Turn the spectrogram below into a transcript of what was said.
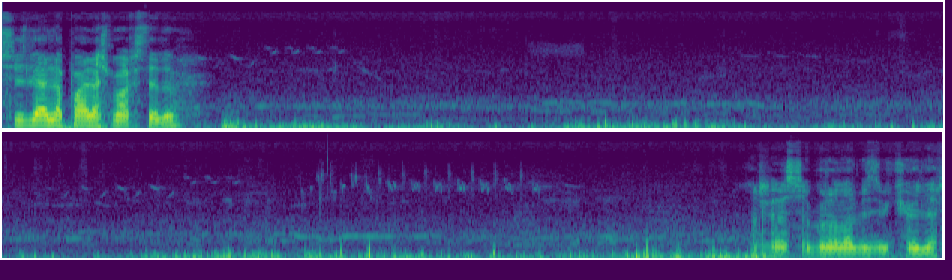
sizlerle paylaşmak istedim. Arkadaşlar buralar bizim köyler.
